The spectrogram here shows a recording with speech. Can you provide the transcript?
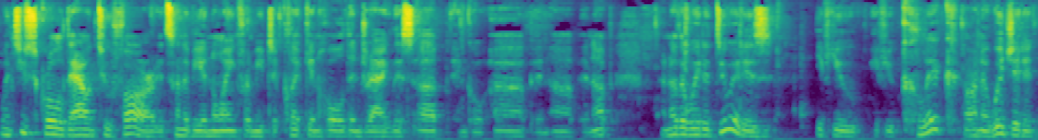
once you scroll down too far, it's going to be annoying for me to click and hold and drag this up and go up and up and up. Another way to do it is, if you if you click on a widget, it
